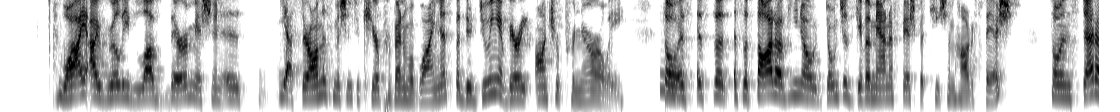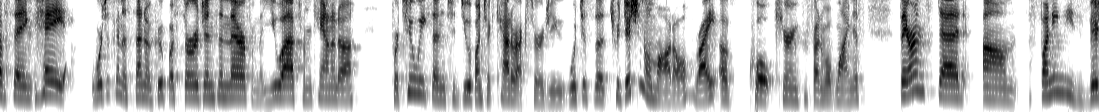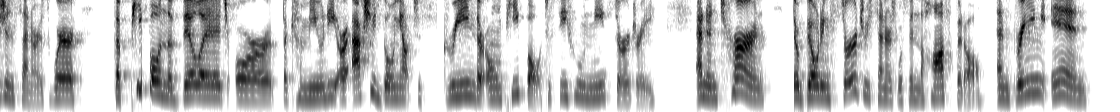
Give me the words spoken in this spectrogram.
why I really love their mission is yes, they're on this mission to cure preventable blindness, but they're doing it very entrepreneurially. So mm. it's, it's the it's the thought of you know don't just give a man a fish, but teach them how to fish. So instead of saying, hey, we're just going to send a group of surgeons in there from the U.S. from Canada for two weeks and to do a bunch of cataract surgery, which is the traditional model, right, of quote curing preventable blindness. They're instead um, funding these vision centers where the people in the village or the community are actually going out to screen their own people to see who needs surgery. And in turn, they're building surgery centers within the hospital and bringing in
